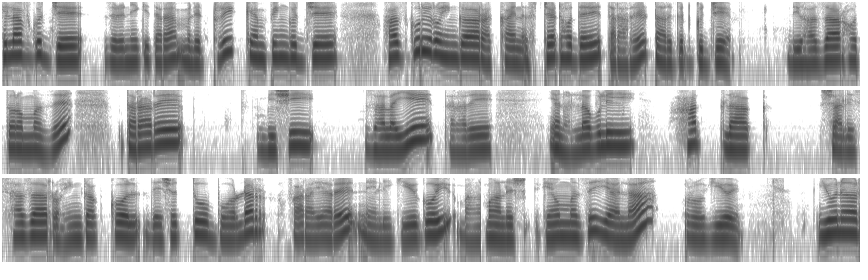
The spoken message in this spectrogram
খিলাফ গজ্জে যেটা নাকি তারা মিলিটারি ক্যাম্পিং গজ্জে হাজগুড়ি রোহিঙ্গা রাখাইন স্টেট হদে তারারে টার্গেট গজ্জে দুই হাজার সতেরোর মাঝে তারারে বেশি জ্বালাইয়ে তারারে ইয়ানল্লা বুলি সাত লাখ চাল্লিছ হাজাৰ রোহিঙ্গা কল দেশতো বর্ডার ফারায়ারে নেলি গিয়ে গই বাংলাদেশ কেউ মাঝে ইয়ালা রগিয়ে ইউনের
